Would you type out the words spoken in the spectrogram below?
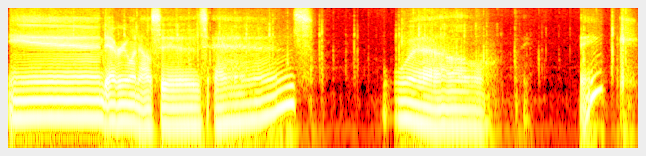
And everyone else is as well. I think.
